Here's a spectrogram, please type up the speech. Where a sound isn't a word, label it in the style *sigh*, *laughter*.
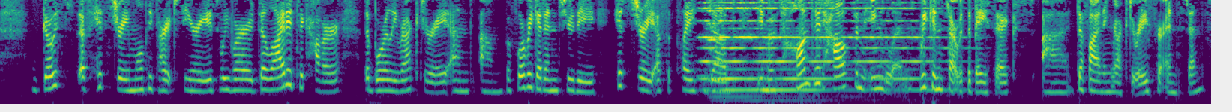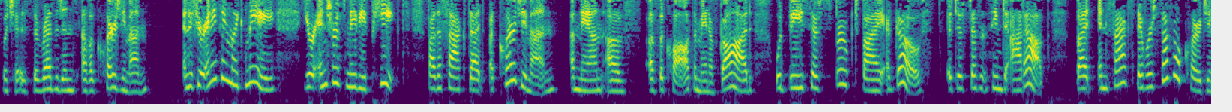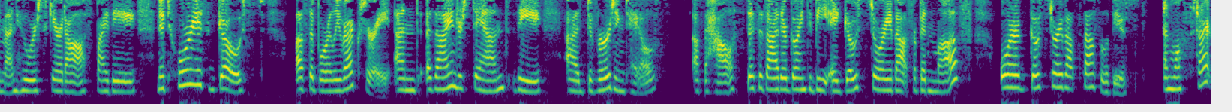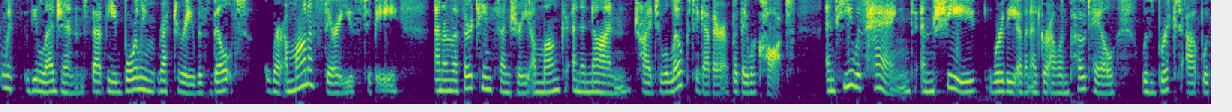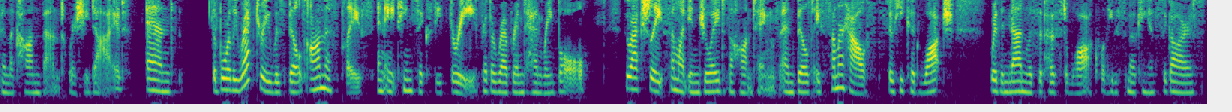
Ghosts of History multi-part series. We were delighted to cover the Borley Rectory. And um, before we get into the history of the place dubbed the most haunted house in England, we can start with the basics, uh, defining rectory, for instance, which is the residence of a clergyman And if you're anything like me, your interest may be piqued by the fact that a clergyman, a man of, of the cloth, a man of God, would be so spooked by a ghost. It just doesn't seem to add up. But in fact, there were several clergymen who were scared off by the notorious ghost of the Borley Rectory. And as I understand the uh, diverging tales of the house, this is either going to be a ghost story about forbidden love or a ghost story about spousal abuse. And we'll start with the legend that the Borley Rectory was built where a monastery used to be. And in the 13th century, a monk and a nun tried to elope together, but they were caught. And he was hanged, and she, worthy of an Edgar Allan Poe tale, was bricked up within the convent where she died. And the Borley Rectory was built on this place in 1863 for the Reverend Henry Bull, who actually somewhat enjoyed the hauntings and built a summer house so he could watch where the nun was supposed to walk while he was smoking his cigars.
